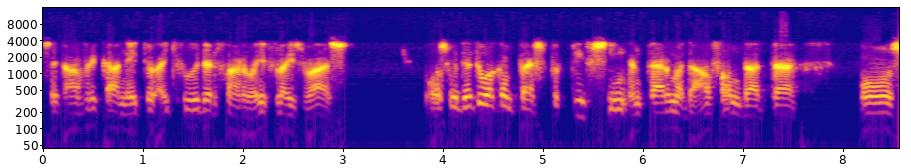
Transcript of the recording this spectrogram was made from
Suid-Afrika netto uitvoerder van rooi vleis was. Ons moet dit ook in perspektief sien in terme daarvan dat eh uh, ons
